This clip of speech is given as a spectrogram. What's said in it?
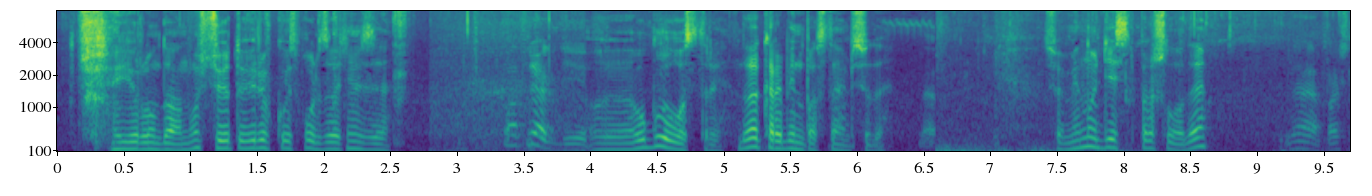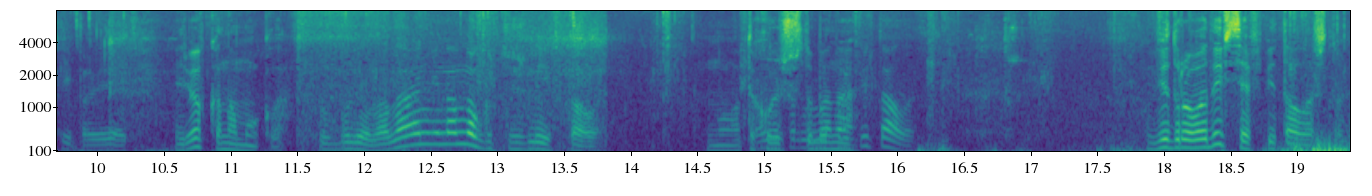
Ерунда. Ну все, эту веревку использовать нельзя. Смотря где. Э, углы острые. Давай карабин поставим сюда. Все, минут 10 прошло, да? Да, пошли проверять. Веревка намокла. Ну, блин, она не намного тяжелее стала. Ну, а ты Она хочешь, чтобы она пропиталась. в ведро воды вся впитала, что ли?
